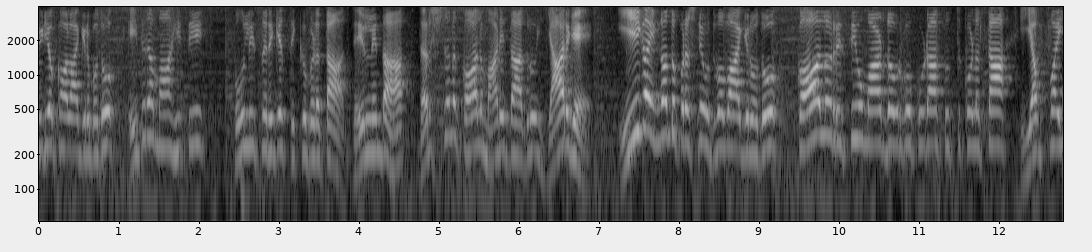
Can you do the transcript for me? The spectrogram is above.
ವಿಡಿಯೋ ಕಾಲ್ ಆಗಿರ್ಬೋದು, ಇದರ ಮಾಹಿತಿ ಪೊಲೀಸರಿಗೆ ಸಿಕ್ಕಿಬಿಡುತ್ತಾ? ಜೈಲಿನಿಂದ ದರ್ಶನ್ ಕಾಲ್ ಮಾಡಿದ್ದಾದ್ರೂ ಯಾರಿಗೆ? ಈಗ ಇನ್ನೊಂದು ಪ್ರಶ್ನೆ ಉದ್ಭವ ಆಗಿರೋದು ಕಾಲ್ ರಿಸೀವ್ ಮಾಡಿದವ್ರಿಗೂ ಕೂಡ ಸುತ್ತಕೊಳ್ಳುತ್ತಾ ಎಫ್ ಐ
